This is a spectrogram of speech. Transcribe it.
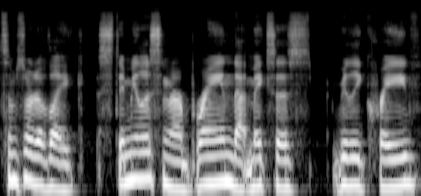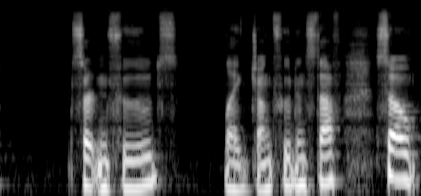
some sort of like stimulus in our brain that makes us really crave certain foods, like junk food and stuff. So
